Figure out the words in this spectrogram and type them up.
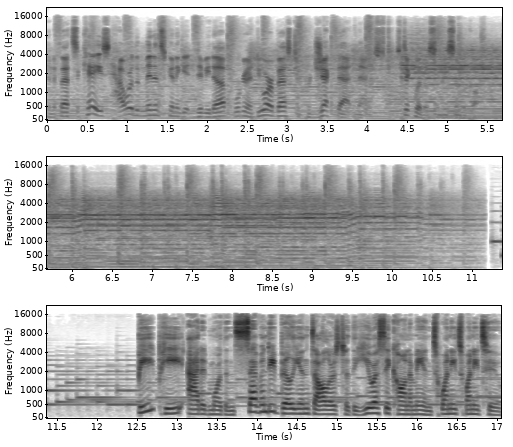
And if that's the case, how are the minutes going to get divvied up? We're going to do our best to project that next. Stick with us in the Assembly Call. BP added more than $70 billion to the U.S. economy in 2022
